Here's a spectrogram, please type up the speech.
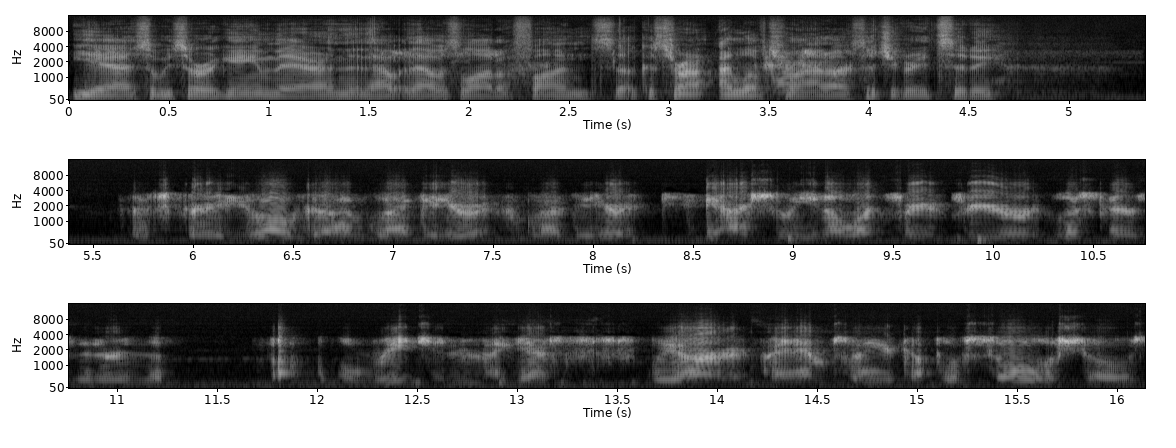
yeah, so we saw a game there, and that that was a lot of fun. So, because Toronto, I love Toronto, it's such a great city. That's great. Well, good. I'm glad to hear it. I'm glad to hear it. Hey, actually, you know what? For your, for your listeners that are in the Buffalo region, I guess we are. I am playing a couple of solo shows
